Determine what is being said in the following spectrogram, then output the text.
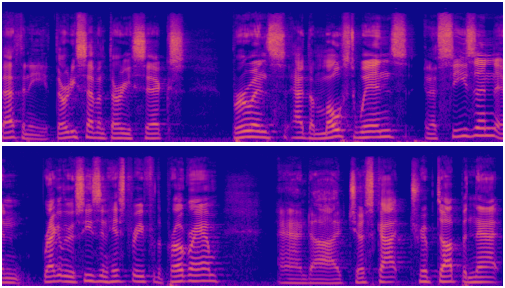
Bethany 37-36. Bruins had the most wins in a season in regular season history for the program, and uh, just got tripped up in that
